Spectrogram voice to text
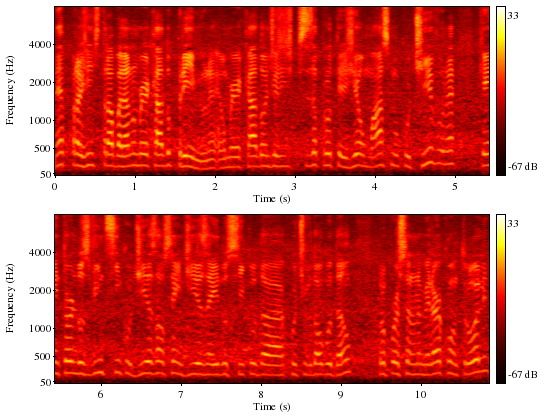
né, para a gente trabalhar no mercado premium. Né? É um mercado onde a gente precisa proteger ao máximo o cultivo, né, que é em torno dos 25 dias aos 100 dias aí do ciclo do cultivo do algodão, proporcionando melhor controle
